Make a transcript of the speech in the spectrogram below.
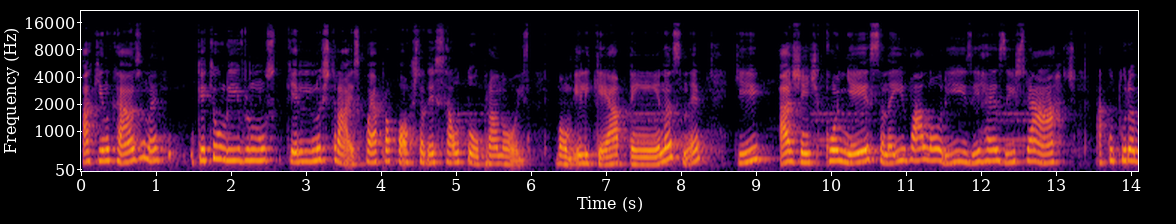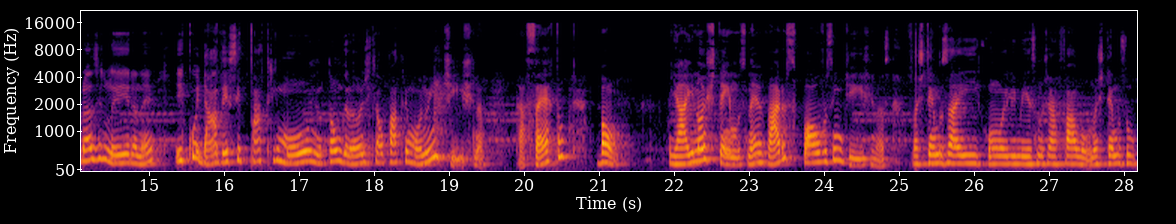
aqui no caso, né, o que que o livro nos, que ele nos traz? Qual é a proposta desse autor para nós? Bom, ele quer apenas, né, que a gente conheça, né, e valorize e registre a arte a cultura brasileira, né? E cuidar desse patrimônio tão grande que é o patrimônio indígena, tá certo? Bom, e aí nós temos, né, vários povos indígenas. Nós temos aí, como ele mesmo já falou, nós temos o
